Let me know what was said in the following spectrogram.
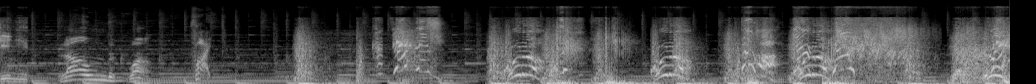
死に。ラウンド1ファイト。勝てるほらほらほら。ほらほら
